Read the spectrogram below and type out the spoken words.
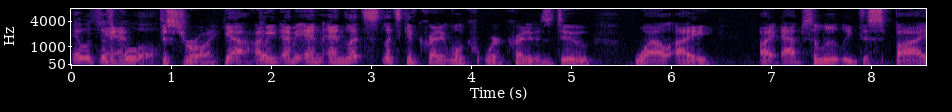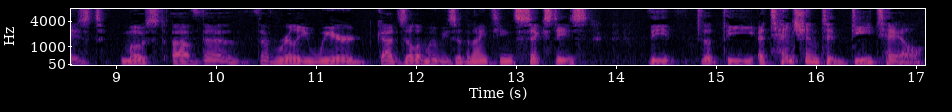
It was just and cool. destroy. Yeah, I mean, I mean, and, and let's let's give credit where, where credit is due. While I I absolutely despised most of the the really weird Godzilla movies of the 1960s, the the, the attention to detail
